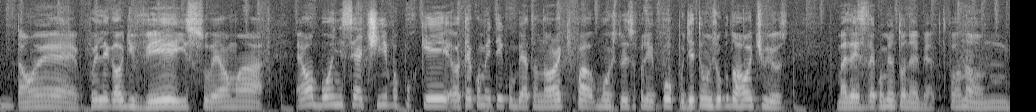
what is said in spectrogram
Então, é, foi legal de ver, isso é uma, é uma boa iniciativa, porque eu até comentei com o Beto na hora que mostrou isso, eu falei, pô, podia ter um jogo do Hot Wheels, mas aí você até comentou, né, Beto? Falou, não, não,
